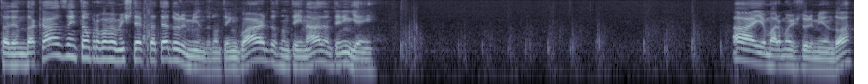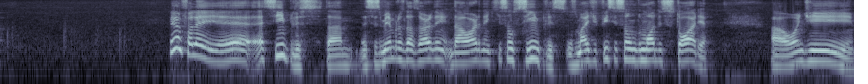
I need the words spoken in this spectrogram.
Tá dentro da casa, então provavelmente deve estar até dormindo. Não tem guardas, não tem nada, não tem ninguém. Aí o marmanjo dormindo, ó. Eu falei, é, é, simples, tá? Esses membros das ordem, da ordem aqui são simples. Os mais difíceis são do modo história. Aonde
